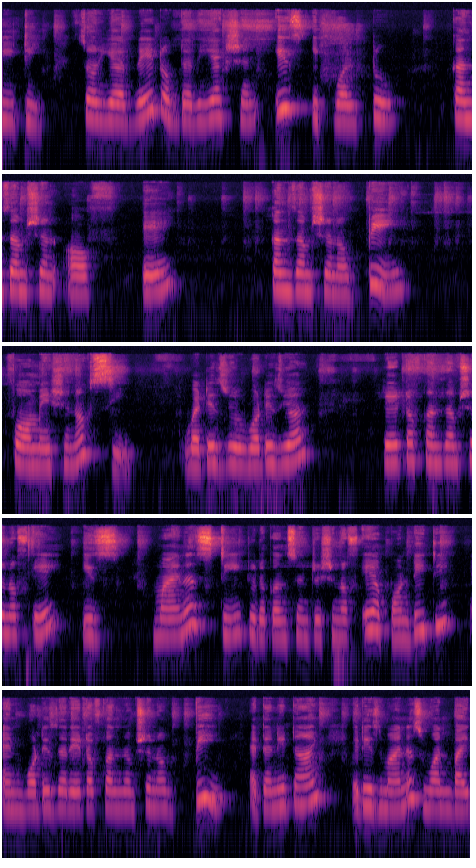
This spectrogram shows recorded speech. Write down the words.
dt. So your rate of the reaction is equal to consumption of A, consumption of B, formation of C. What is your, what is your rate of consumption of A is minus T to the concentration of A upon dt and what is the rate of consumption of B at any time it is minus 1 by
